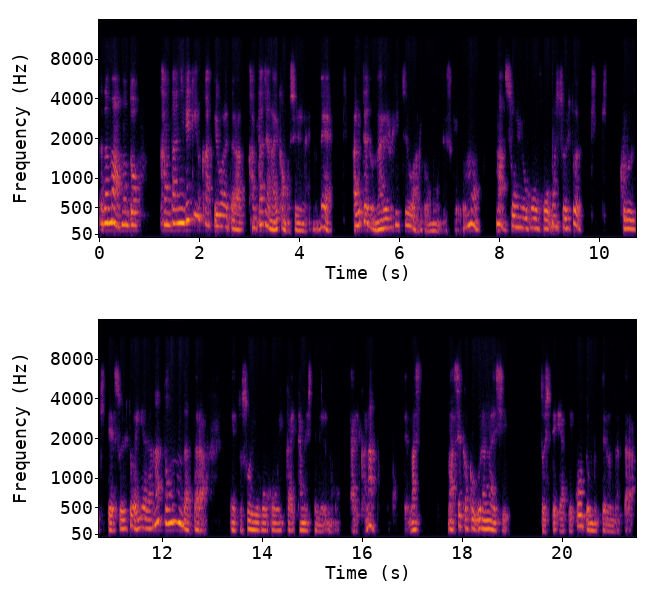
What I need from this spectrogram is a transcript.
ただまあ本当、簡単にできるかって言われたら簡単じゃないかもしれないので、ある程度慣れる必要はあると思うんですけれども、まあそういう方法、もしそういう人が来る、来て、そういう人が嫌だなと思うんだったら、えっ、ー、と、そういう方法を一回試してみるのもありかなと思ってます。まあせっかく占い師としてやっていこうと思ってるんだったら、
